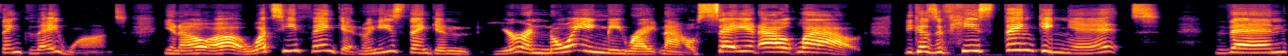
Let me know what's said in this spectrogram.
think they want. You know, oh, what's he thinking? Well, he's thinking, you're annoying me right now. Say it out loud. Because if he's thinking it, then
